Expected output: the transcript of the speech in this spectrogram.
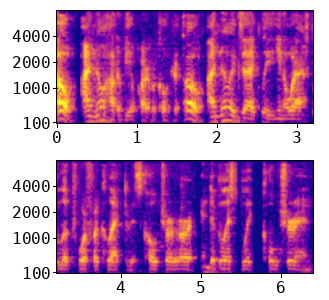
oh, I know how to be a part of a culture. Oh, I know exactly, you know, what I have to look for for collectivist culture or individualist culture, and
